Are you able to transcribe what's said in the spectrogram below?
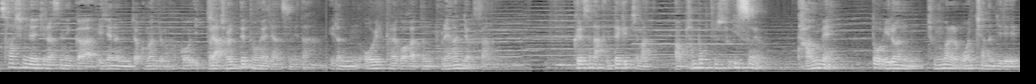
40년이 지났으니까 이제는 이제 그만 좀 하고 있자. 절대 동의하지 않습니다. 이런 5.18과 같은 불행한 역사는 그래서는 안 되겠지만 어, 반복될 수 있어요. 다음에 또 이런 정말 원치 않는 일이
